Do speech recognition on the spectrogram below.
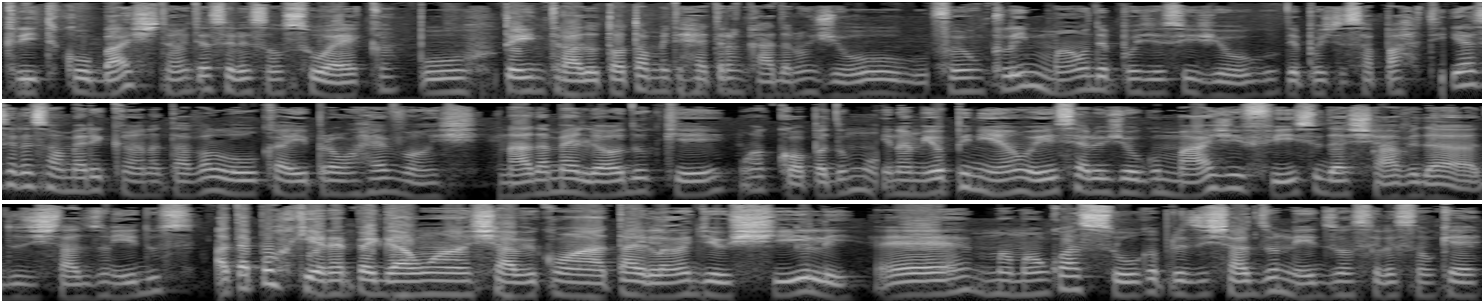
criticou bastante a seleção sueca por ter entrado totalmente retrancada no jogo. Foi um climão depois desse jogo, depois dessa partida. E a seleção americana tava louca aí para uma revanche. Nada melhor do que uma Copa do Mundo. E na minha opinião, esse era o jogo mais difícil da chave da, dos Estados Unidos. Até porque, né, pegar uma chave com a Tailândia e o Chile é mamão com com açúcar para os Estados Unidos, uma seleção que é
